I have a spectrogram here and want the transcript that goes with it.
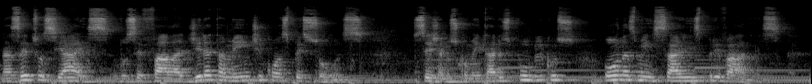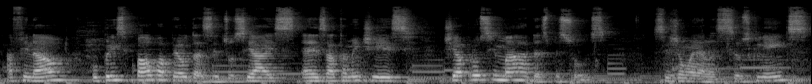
Nas redes sociais, você fala diretamente com as pessoas, seja nos comentários públicos ou nas mensagens privadas. Afinal, o principal papel das redes sociais é exatamente esse: te aproximar das pessoas, sejam elas seus clientes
